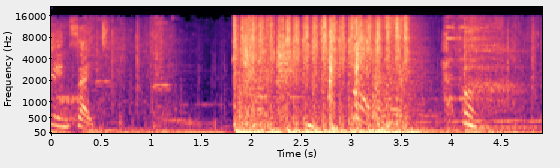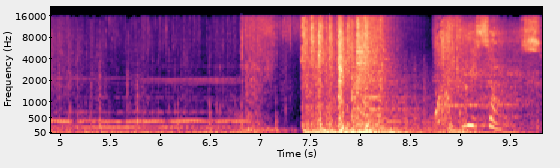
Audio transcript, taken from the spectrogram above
Still in sight. Results.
